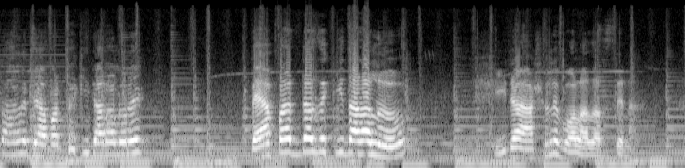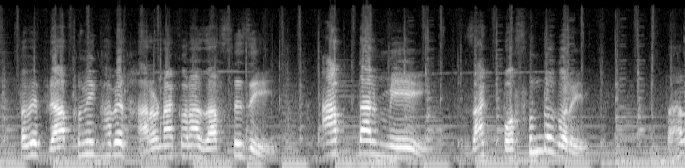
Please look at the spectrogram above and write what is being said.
তাহলে ব্যাপারটা কি দাঁড়াল রে? ব্যাপারটা যে কি দাঁড়াল, সেটা আসলে বলা যাচ্ছে না। তবে প্রাথমিকভাবে ধারণা করা যাচ্ছে যে, আপনার মেয়ে যাক পছন্দ করে, তার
